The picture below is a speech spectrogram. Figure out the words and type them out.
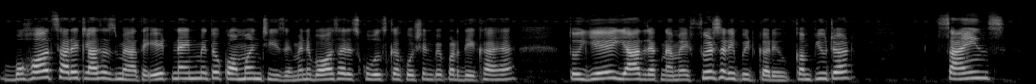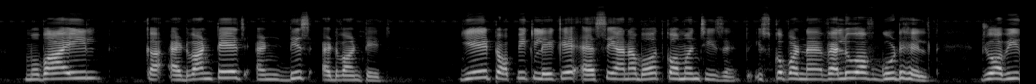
बहुत सारे क्लासेस में आते हैं। एट नाइन में तो कॉमन चीज़ है। मैंने बहुत सारे स्कूल्स का क्वेश्चन पेपर देखा है। तो ये याद रखना, मैं फिर से रिपीट कर रही हूँ। कंप्यूटर साइंस मोबाइल का एडवांटेज एंड डिसएडवांटेज ये टॉपिक लेके ऐसे आना बहुत कॉमन चीज़ है। तो इसको पढ़ना है। वैल्यू ऑफ़ गुड हेल्थ जो अभी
